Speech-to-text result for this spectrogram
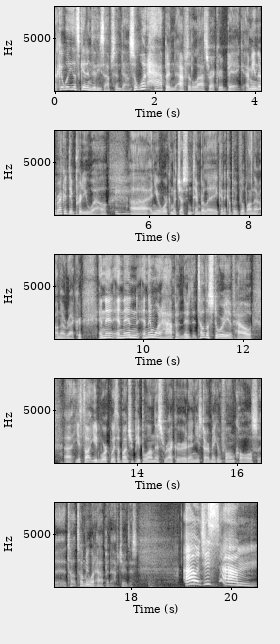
Okay, well, let's get into these ups and downs. So, what happened after the last record, Big? I mean, the record did pretty well, uh, and you're working with Justin Timberlake and a couple of people on that on that record. And then, and then, and then, what happened? There's, tell the story of how uh, you thought you'd work with a bunch of people on this record, and you started making phone calls. Uh, tell, tell me what happened after this. Oh, just um,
